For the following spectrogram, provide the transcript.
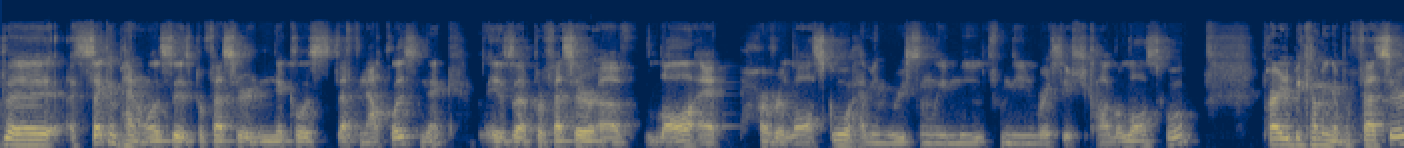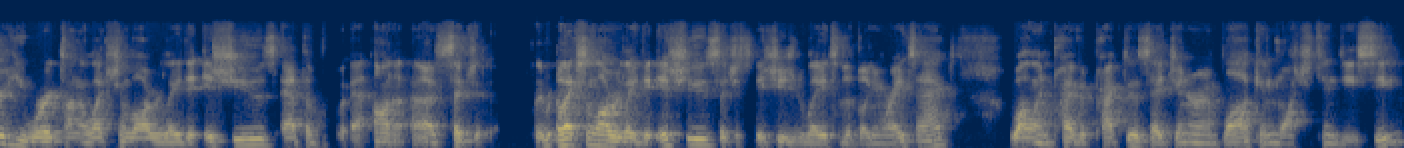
the second panelist is Professor Nicholas Stephanopoulos. Nick is a professor of law at Harvard Law School, having recently moved from the University of Chicago Law School. Prior to becoming a professor, he worked on election law related issues at the on uh, such election law related issues such as issues related to the Voting Rights Act, while in private practice at Jenner and Block in Washington D.C.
